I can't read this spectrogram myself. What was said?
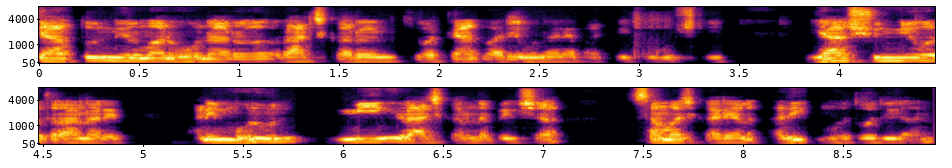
त्यातून निर्माण होणारं राजकारण किंवा त्याद्वारे होणाऱ्या बाकीच्या गोष्टी ह्या शून्यवत राहणार आहेत. आणि म्हणून मी राजकारणापेक्षा समाजकार्याला अधिक महत्त्व दिलं आणि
